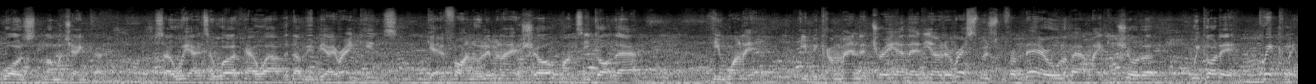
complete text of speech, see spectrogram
was Lomachenko. So we had to work our way up the WBA rankings, get a final eliminator shot. Once he got that, he won it. He become mandatory, and then you know the rest was from there all about making sure that we got it quickly.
